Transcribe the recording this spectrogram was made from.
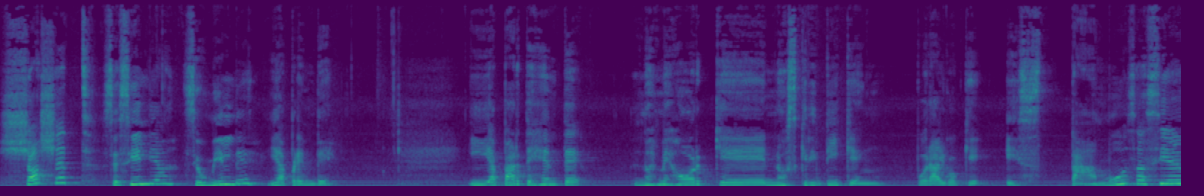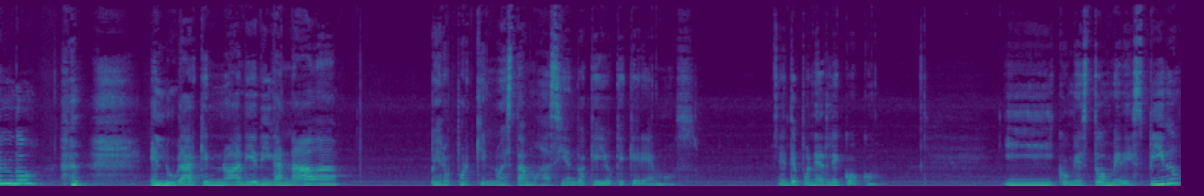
shoshet, Cecilia, sé humilde y aprende. Y aparte, gente, no es mejor que nos critiquen por algo que estamos haciendo, en lugar que nadie diga nada, pero porque no estamos haciendo aquello que queremos. Es de ponerle coco. Y con esto me despido.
